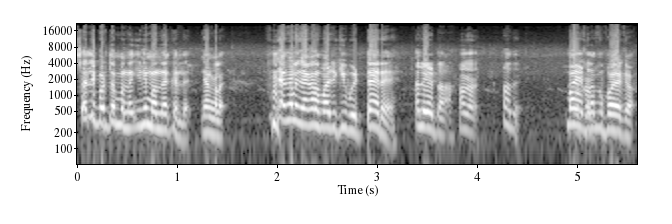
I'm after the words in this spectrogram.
ശല്യപ്പെടുത്താൻ വന്നേ ഇനി വന്നേക്കല്ലേ ഞങ്ങളെ? ഞങ്ങളെ ഞങ്ങളെ വഴിക്ക് വിട്ടേരെ. അല്ലേ ചേട്ടാ അതെ. ബൈ നമുക്ക് പോയേക്കാം.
